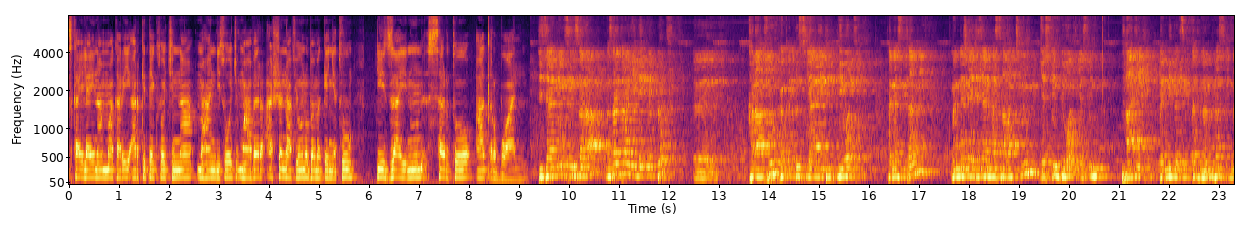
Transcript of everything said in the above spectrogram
ስካይላይን አማካሪ አርኪቴክቶችና መሐንዲሶች ማህበር አሸናፊ ሆኖ በመገኘቱ ዲዛይኑን ሰርቶ አቅርበዋል። ዲዛይኑን ስንሰራ መሰረታዊ የሄድንበት ከራሱ ከቅዱስ ያሬድ ህይወት ተነስተን መነሻ የዲዛይን ሀሳባችንም የእሱን ህይወት የእሱን ታሪክ በሚገልጽበት መንፈስ እና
